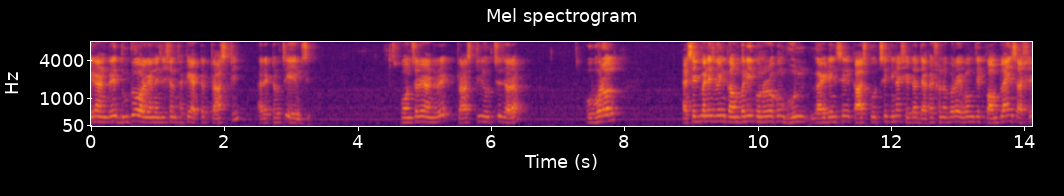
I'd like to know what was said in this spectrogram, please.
এর আন্ডারে দুটো অর্গানাইজেশন থাকে, একটা ট্রাস্টি আর একটা হচ্ছে এমসি স্পন্সরের আন্ডারে ট্রাস্টি হচ্ছে যারা ওভারঅল অ্যাসেট ম্যানেজমেন্ট কোম্পানি কোনো রকম ভুল গাইডেন্সে কাজ করছে কিনা সেটা দেখাশোনা করা এবং যে কমপ্লায়েন্স আসে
